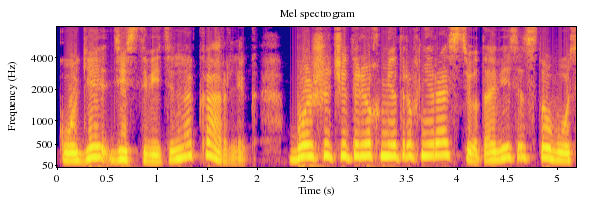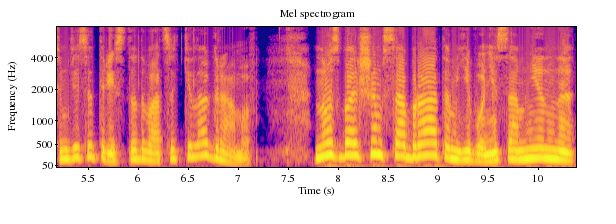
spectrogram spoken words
Коги действительно карлик. Больше четырех метров не растет, а весит 180-320 килограммов. Но с большим собратом его, несомненно,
